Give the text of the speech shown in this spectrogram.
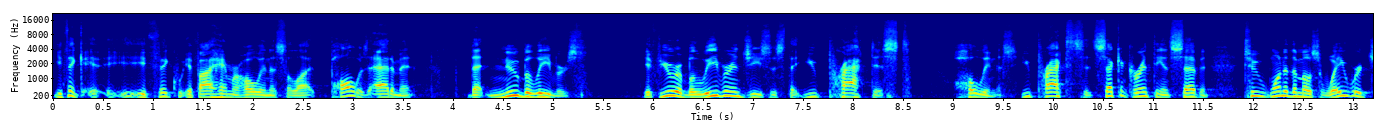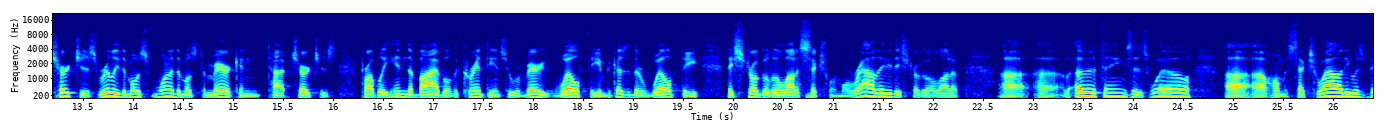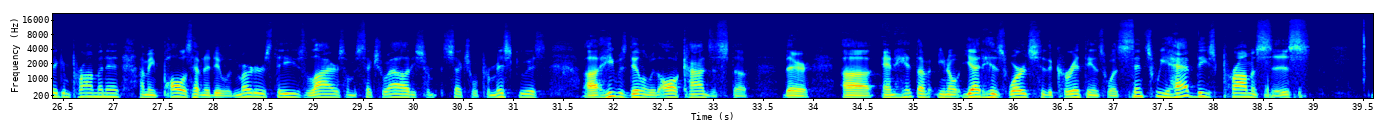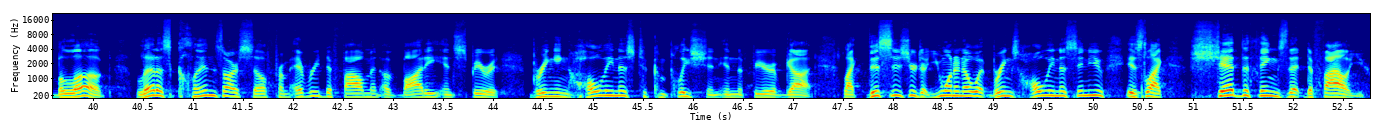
you think you think if I hammer holiness a lot, Paul was adamant that new believers, if you're a believer in Jesus, that you practiced holiness. You practice it. Second Corinthians 7, to one of the most wayward churches, really the most one of the most American type churches probably in the Bible, the Corinthians, who were very wealthy, and because of their wealthy, they struggled in a lot of sexual immorality. They struggled a lot of other things as well. Uh, uh homosexuality was big and prominent. I mean, Paul was having to deal with murders, thieves, liars, homosexuality, sexual promiscuous. Uh, he was dealing with all kinds of stuff there. Uh, and hit the, you know, yet his words to the Corinthians was, since we have these promises, beloved, let us cleanse ourselves from every defilement of body and spirit, bringing holiness to completion in the fear of God. Like this is your, you want to know what brings holiness in you? Is like shed the things that defile you.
